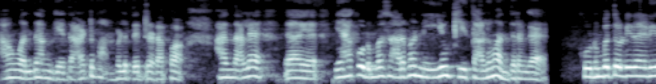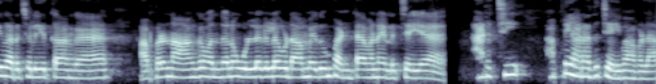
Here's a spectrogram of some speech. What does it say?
அவன் வந்து அங்க ஏதாட்டும் வம்பளை திட்டடப்பான் அதனால என் குடும்ப சார்பா நீயும் கீத்தாலும் வந்துருங்க. குடும்பத்தோட தாண்டி வர சொல்லியிருக்காங்க. அப்புறம் நாங்க வந்தாலும் உள்ளகில விடாம எதுவும் பண்ணிட்டாவன்னு என்ன செய்ய? அடிச்சி அப்படி யாராவது செய்வாங்களா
